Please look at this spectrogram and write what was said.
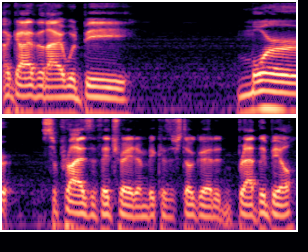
a guy that I would be more surprised if they trade him because they're still good. Bradley Beal.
